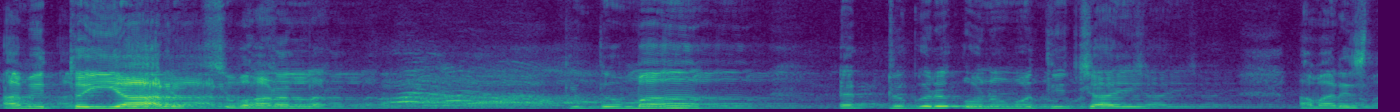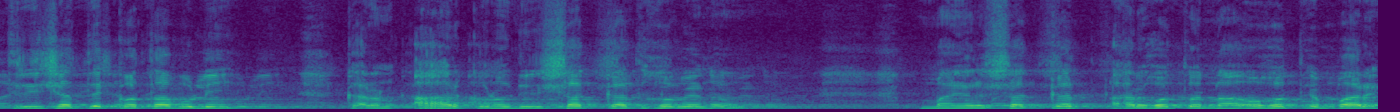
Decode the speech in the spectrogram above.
আমি তো ইয়ার সুবহানাল্লাহ। কিন্তু মা, একটু করে অনুমতি চাই। আমার স্ত্রীর সাথে কথা বলি, কারণ আর কোনোদিন সাক্ষাৎ হবে না। মায়ের সাক্ষাৎ আর হতো নাও হতে পারে।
